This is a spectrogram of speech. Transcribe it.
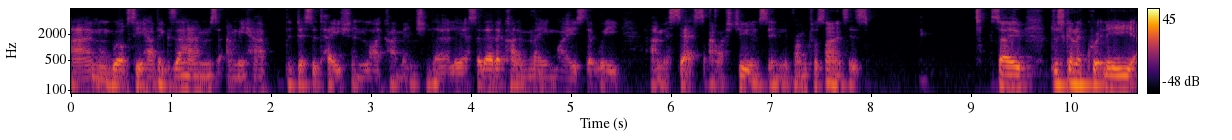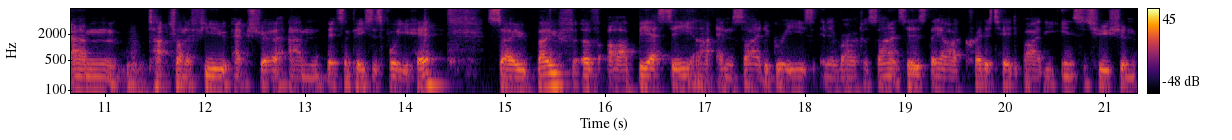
Um, we obviously have exams and we have the dissertation, like I mentioned earlier. So they're the kind of main ways that we um, assess our students in environmental sciences. So just going to quickly um, touch on a few extra um, bits and pieces for you here. So both of our BSc and our MSci degrees in environmental sciences, they are accredited by the Institution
